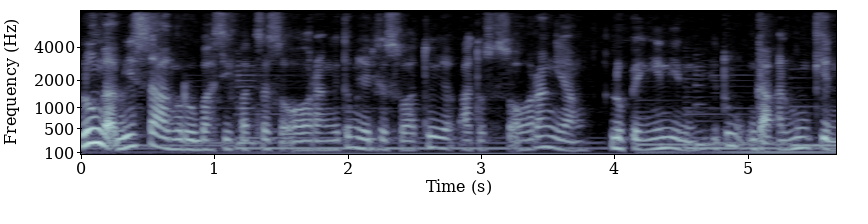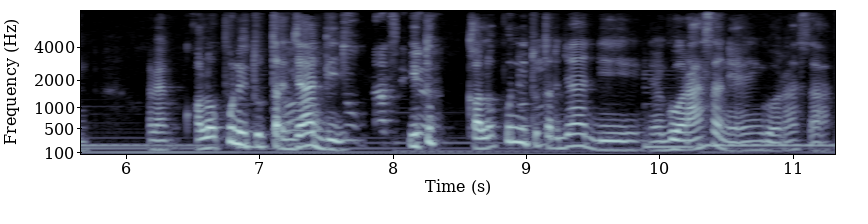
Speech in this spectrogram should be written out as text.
lu nggak bisa ngerubah sifat seseorang itu menjadi sesuatu atau seseorang yang lu pengenin. Itu nggak akan mungkin karena kalaupun itu terjadi oh, itu, itu kalaupun itu terjadi ya gua rasa nih ya yang gua rasa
